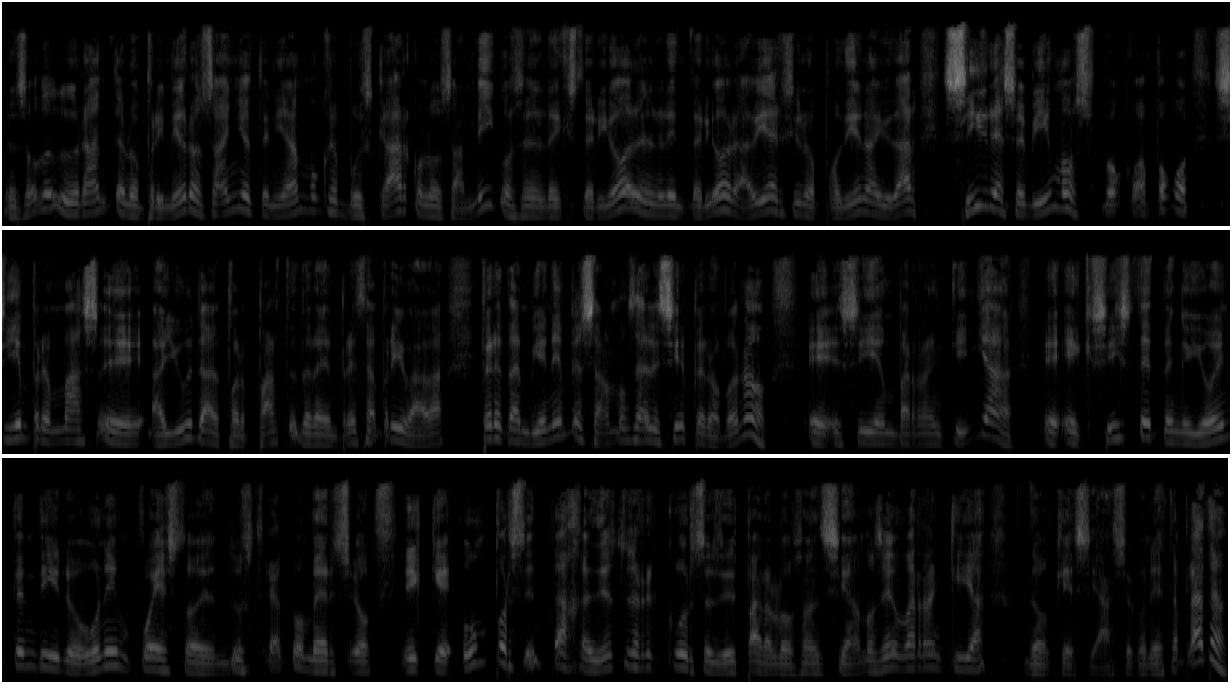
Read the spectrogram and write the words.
Nosotros durante los primeros años teníamos que buscar con los amigos en el exterior, en el interior, a ver si nos podían ayudar. Sí recibimos poco a poco siempre más eh, ayuda por parte de la empresa privada, pero también empezamos a decir, pero bueno, eh, si en Barranquilla eh, existe, tengo yo entendido, un impuesto de industria comercio y que un porcentaje de estos recursos es para los ancianos en Barranquilla, lo que se hace con esta plata.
